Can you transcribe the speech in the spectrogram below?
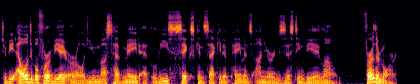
To be eligible for a VA IRRRL, you must have made at least six consecutive payments on your existing VA loan. Furthermore,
